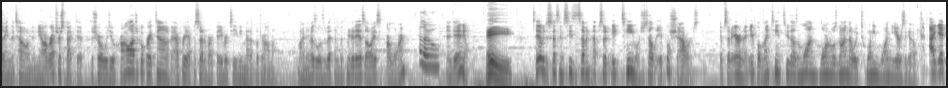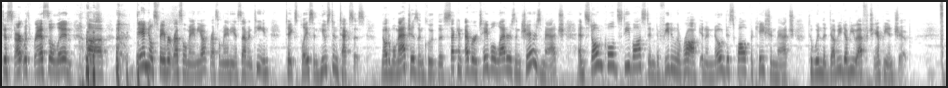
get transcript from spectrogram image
episode Setting the Tone in the Our Retrospective, the show where we do a chronological breakdown of every episode of our favorite TV medical drama. My name is Elizabeth, and with me today, as always, are Lauren Hello. and Daniel. Hey, Today we're discussing Season 7, Episode 18, which is titled April Showers. The episode aired on April 19th, 2001. Lauren was going that week 21 years ago. I get to start with wrestling. Uh, Daniel's favorite WrestleMania, WrestleMania 17, takes place in Houston, Texas. Notable matches include the second ever table, ladders, and chairs match, and Stone Cold Steve Austin defeating The Rock in a no disqualification match to win the WWF Championship.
